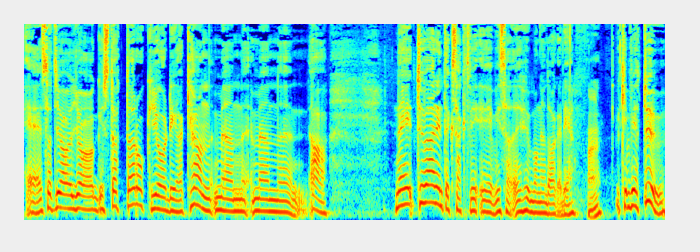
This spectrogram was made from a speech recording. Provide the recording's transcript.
eh, så att jag, jag stöttar och gör det jag kan, men, men eh, ja. Nej, tyvärr inte exakt vi- eh, vissa, hur många dagar det är. Nej. Vet du?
